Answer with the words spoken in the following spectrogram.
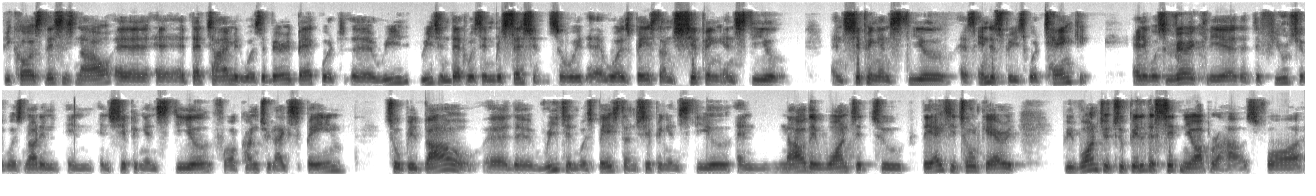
because this is now, uh, uh at that time, it was a very backward uh, re- region that was in recession. So it uh, was based on shipping and steel. And shipping and steel as industries were tanking. And it was very clear that the future was not in, in, in shipping and steel for a country like Spain so Bilbao, uh, the region was based on shipping and steel, and now they wanted to. They actually told Gehry, "We want you to build a Sydney Opera House for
